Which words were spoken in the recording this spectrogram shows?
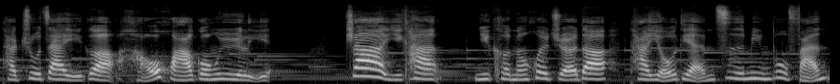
它住在一个豪华公寓里。乍一看，你可能会觉得它有点自命不凡，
